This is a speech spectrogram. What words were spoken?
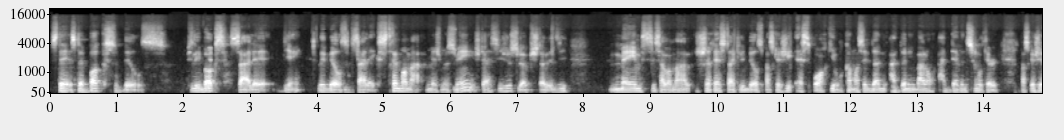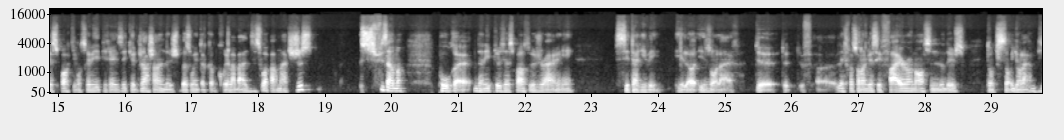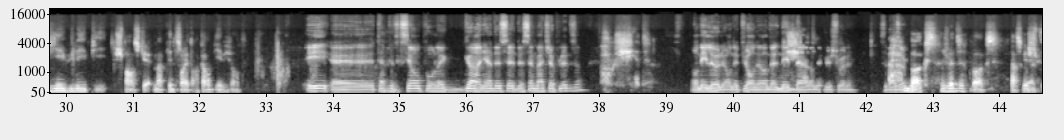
c'était Bucks Bills. Puis les Bucks, ça allait bien. Les Bills, ça allait extrêmement mal. Mais je me souviens, j'étais assis juste là, puis je t'avais dit, même si ça va mal, je reste avec les Bills parce que j'ai espoir qu'ils vont commencer à donner le ballon à Devin Singletary. Parce que j'ai espoir qu'ils vont se réveiller et réaliser que Josh Allen a juste besoin de comme, courir la balle 10 fois par match, juste suffisamment pour euh, donner plus d'espace au jeu aérien. C'est arrivé. Et là, ils ont l'air de. de, euh, l'expression en anglais, c'est fire on all cylinders. Donc, ils, sont, ils ont l'air bien huilés, puis je pense que ma prédiction est encore bien vivante. Et euh, ta prédiction pour le gagnant de ce, de ce match-up-là, disons? Oh shit. On est là, là. On, est plus, on, a, le nez dedans, on n'a plus le choix. Là. C'est dans un box. Je vais dire box. Parce que je,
